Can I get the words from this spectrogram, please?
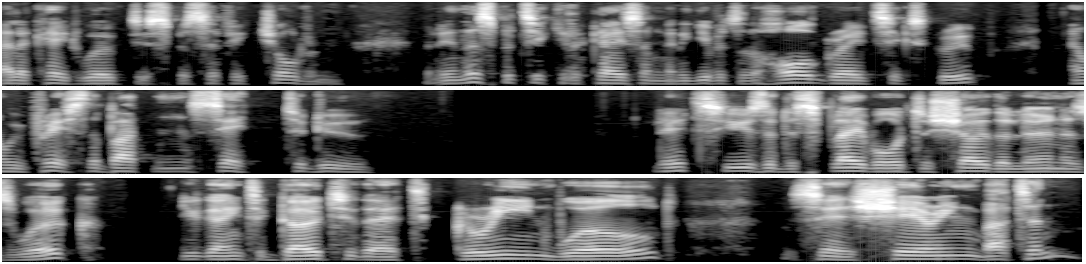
allocate work to specific children. But in this particular case, I'm going to give it to the whole grade 6 group and we press the button set to do. Let's use a display board to show the learner's work. You're going to go to that green world, it says sharing button,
